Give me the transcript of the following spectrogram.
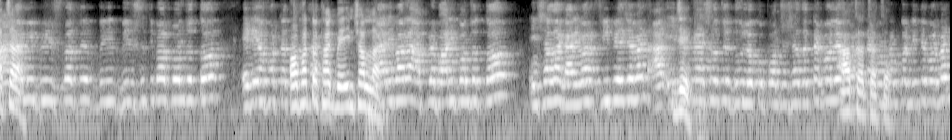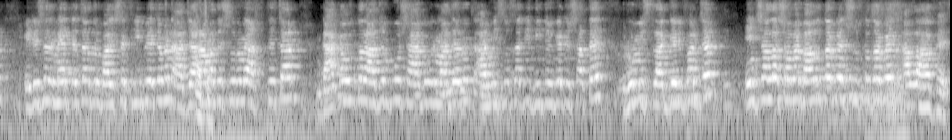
আচ্ছা। আগামী বৃহস্পতিবার বৃহস্পতিবার পর্যন্ত এই অফারটা অফারটা থাকবে ইনশাল্লাহ। গাড়ি ভাড়া আপনার বাড়ি পর্যন্ত ইনশাআল্লাহ গাড়ি ভাড়া ফ্রি পেয়ে যাবেন। আর। এটার প্রাইস হচ্ছে 2 লক্ষ 50 হাজার টাকা হলে আচ্ছা, আচ্ছা, আচ্ছা। করে নিতে পারবেন। এটার সাথে চাদর বালিশটা ফ্রি পেয়ে যাবেন। আর যারা আচ্ছা। আমাদের শোরুমে আসতে চান ঢাকা উত্তর আজমপুর শাহবাগের মাজার রোড আর্মি সোসাইটি দ্বিতীয় গেটের সাথে রুমিস লাক্সারি ফার্নিচার ইনশাআল্লাহ সবাই ভালো থাকবেন সুস্থ থাকবেন। আল্লাহ হাফেজ।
